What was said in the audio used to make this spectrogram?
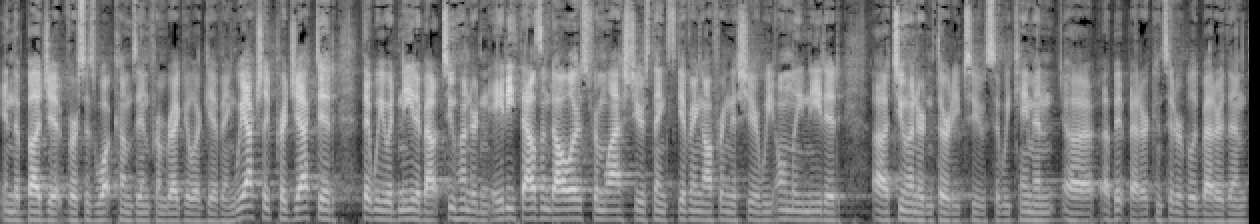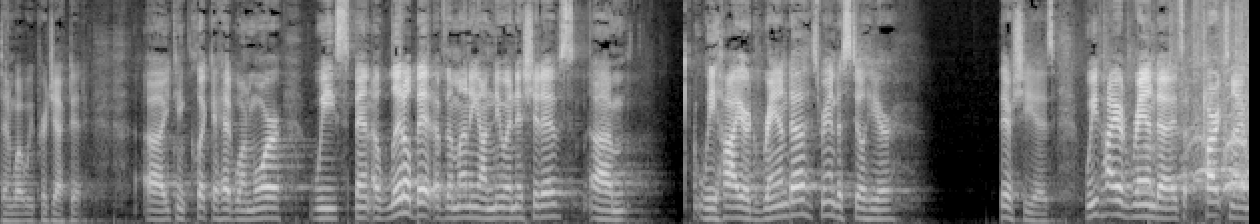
in the budget versus what comes in from regular giving. We actually projected that we would need about $280,000 from last year's Thanksgiving offering this year. We only needed uh, 232, so we came in uh, a bit better, considerably better than, than what we projected. Uh, you can click ahead one more. We spent a little bit of the money on new initiatives. Um, we hired Randa. Is Randa still here? There she is. We've hired Randa It's part time.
